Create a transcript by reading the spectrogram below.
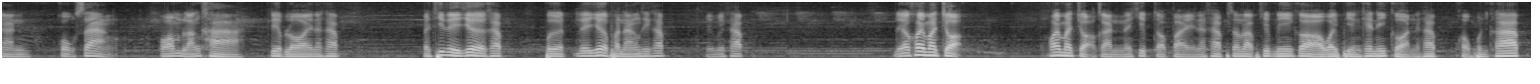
งานโครงสร้างพร้อมหลังคาเรียบร้อยนะครับ ไปที่เลเยอร์ครับ เปิดเลเยอร์ผนังสิครับเห็นไหมครับ เดี๋ยวค่อยมาเจาะค่อยมาเจาะกันในคลิปต่อไปนะครับสำหรับคลิปนี้ก็เอาไว้เพียงแค่นี้ก่อนนะครับ ขอบคุณครับ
